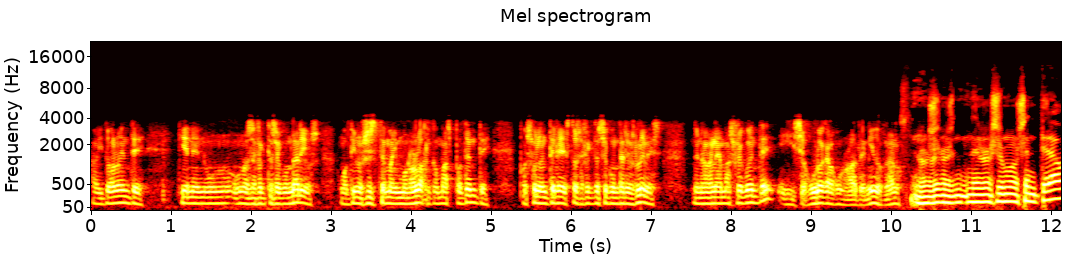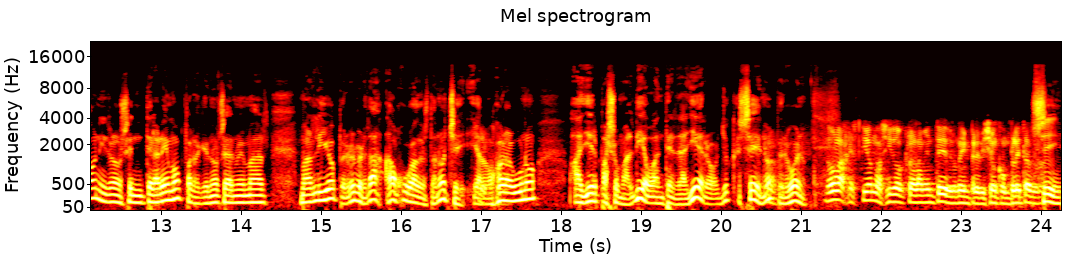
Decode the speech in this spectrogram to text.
habitualmente tienen unos efectos secundarios, como tiene un sistema inmunológico más potente, pues suelen tener estos efectos secundarios leves de una manera más frecuente y seguro que alguno lo ha tenido, claro. No nos, hemos enterado ni nos enteraremos para que no se arme más, más lío, pero es verdad, han jugado esta noche y a lo mejor alguno ayer pasó mal día o antes de ayer o yo qué sé, ¿no? Pero bueno. No, la gestión ha sido claramente de una imprevisión completa de un sí,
